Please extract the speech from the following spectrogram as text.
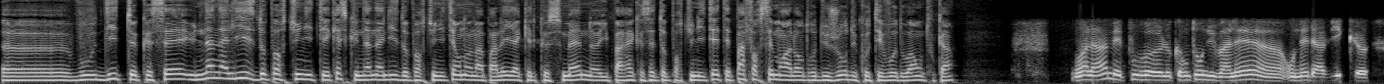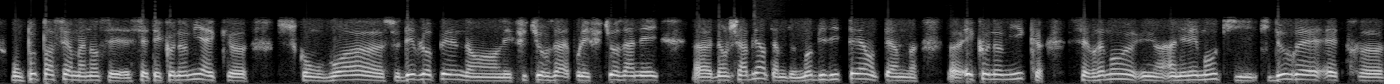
vous dites que c'est une analyse d'opportunité. Qu'est-ce qu'une analyse d'opportunité? On en a parlé il y a quelques semaines. Il paraît que cette opportunité n'était pas forcément à l'ordre du jour du côté vaudois en tout cas. Voilà, mais pour euh, le canton du Valais, euh, on est d'avis qu'on ne peut pas faire maintenant cette économie avec euh, ce qu'on voit se développer dans les futures, pour les futures années dans le Chablais en termes de mobilité, en termes économiques. C'est vraiment un élément qui, qui devrait être,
